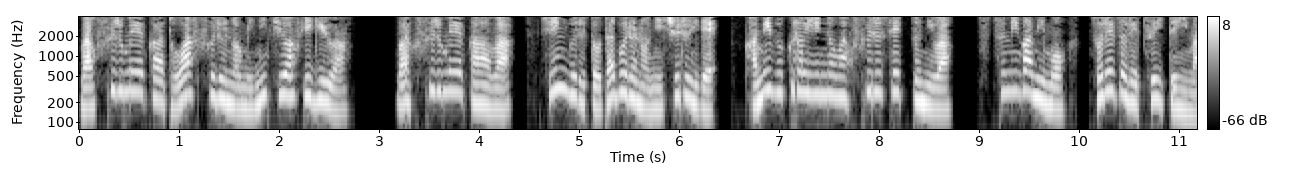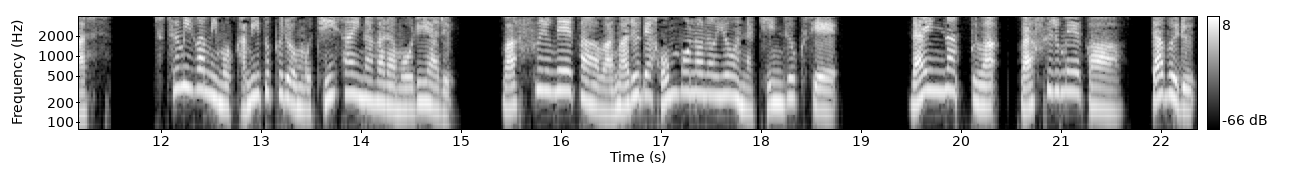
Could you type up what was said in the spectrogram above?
ワッフルメーカーとワッフルのミニチュアフィギュア。ワッフルメーカーは、シングルとダブルの2種類で、紙袋入りのワッフルセットには、包み紙もそれぞれついています。包み紙も紙袋も小さいながらもリアル。ワッフルメーカーはまるで本物のような金属製。ラインナップは、ワッフルメーカー、ダブル、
